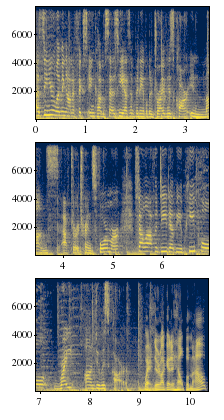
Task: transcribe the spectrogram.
A senior living on a fixed income says he hasn't been able to drive his car in months after a transformer fell off a DWP pole right onto his car. Wait, they're not going to help him out?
